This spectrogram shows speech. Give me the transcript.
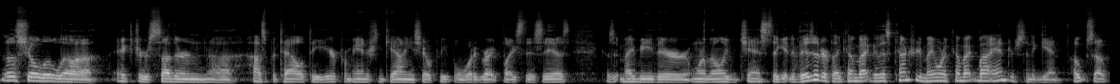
let's show a little uh, extra southern uh, hospitality here from Anderson County and show people what a great place this is because it may be their one of the only chances they get to visit or if they come back to this country they may want to come back by Anderson again. Hope so.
